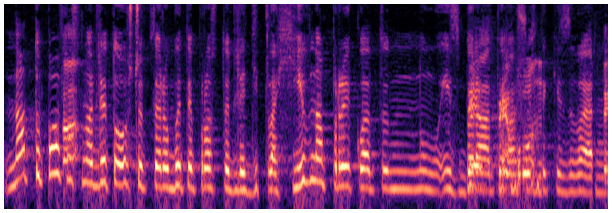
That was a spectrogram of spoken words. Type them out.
надто пафосно для того, щоб це робити просто для дітлахів, наприклад, ну і збирати аж такі звернення.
